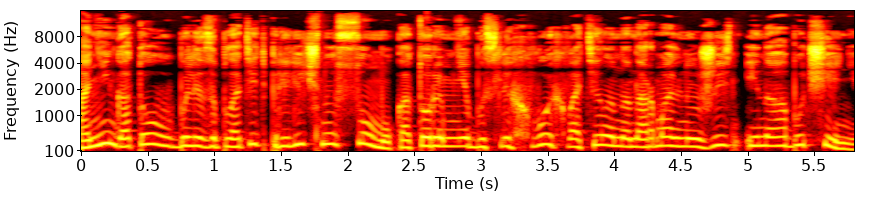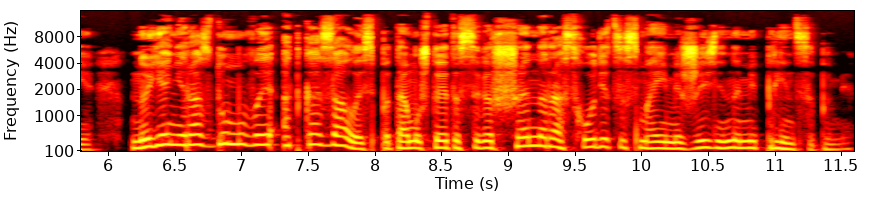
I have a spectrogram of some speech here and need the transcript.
Они готовы были заплатить приличную сумму, которой мне бы с лихвой хватило на нормальную жизнь и на обучение, но я, не раздумывая, отказалась, потому что это совершенно расходится с моими жизненными принципами.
